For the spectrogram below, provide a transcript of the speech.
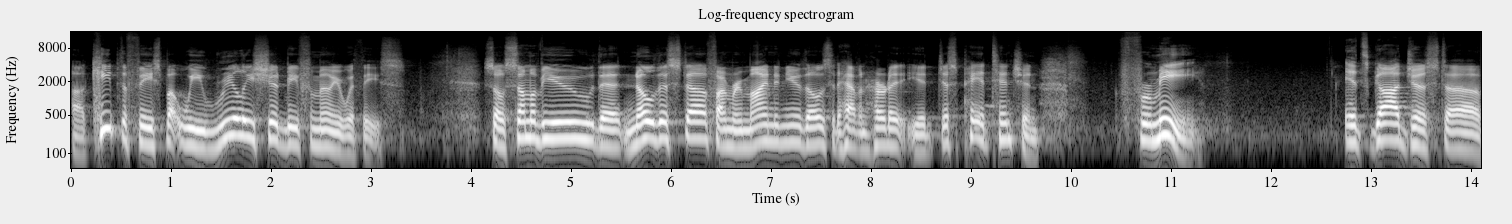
uh, keep the feast, but we really should be familiar with these. So, some of you that know this stuff, I'm reminding you, those that haven't heard it, you just pay attention. For me, it's God just. Uh,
